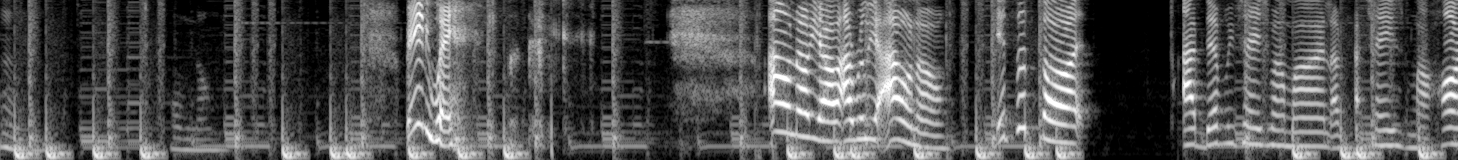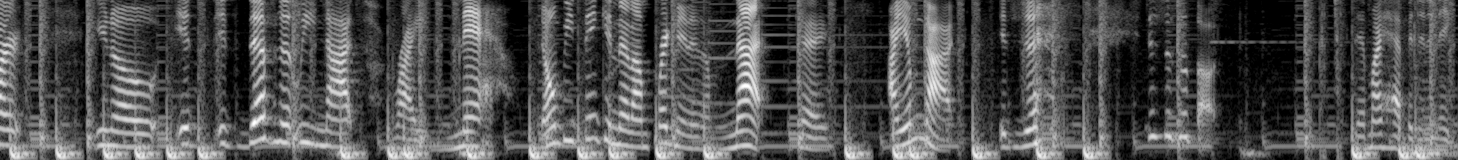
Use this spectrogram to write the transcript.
hmm. oh, But anyway, I don't know, y'all. I really, I don't know. It's a thought. I've definitely changed my mind. I've, I changed my heart. You know, it's it's definitely not right now. Don't be thinking that I'm pregnant and I'm not. Okay, I am not. It's just it's just a thought that might happen in the next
